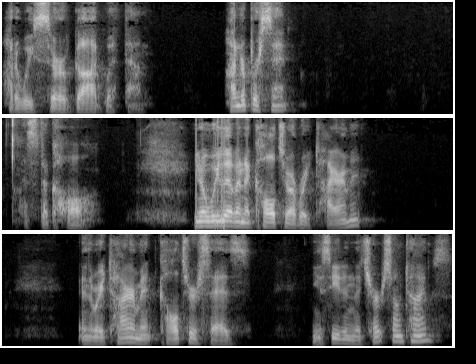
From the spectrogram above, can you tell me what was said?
How do we serve God with them? 100%. That's the call. You know, we live in a culture of retirement. And the retirement culture says, you see it in the church sometimes,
